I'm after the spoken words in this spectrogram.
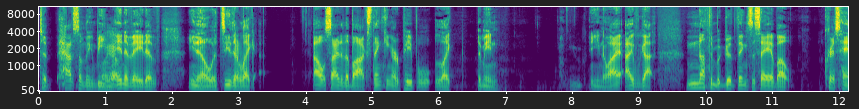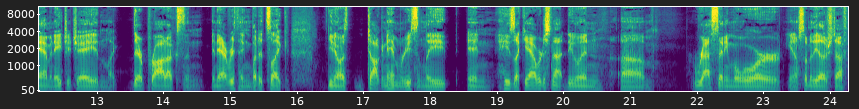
to have something be oh, yeah. innovative, you know, it's either like outside of the box thinking or people like, I mean, you know, I, I've got nothing but good things to say about Chris Ham and HHA and like their products and, and everything. But it's like, you know, I was talking to him recently and he's like, yeah, we're just not doing um, rests anymore, or you know, some of the other stuff.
